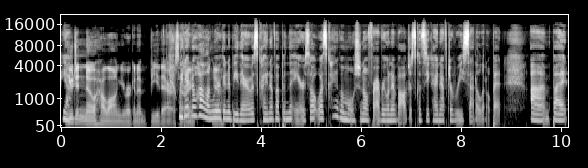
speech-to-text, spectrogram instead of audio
Yeah. you didn't know how long you were going to be there. we didn't right? know how long we were going to be there. It was kind of up in the air. So it was kind of emotional for everyone involved just because you kind of have to reset a little bit. Um, but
